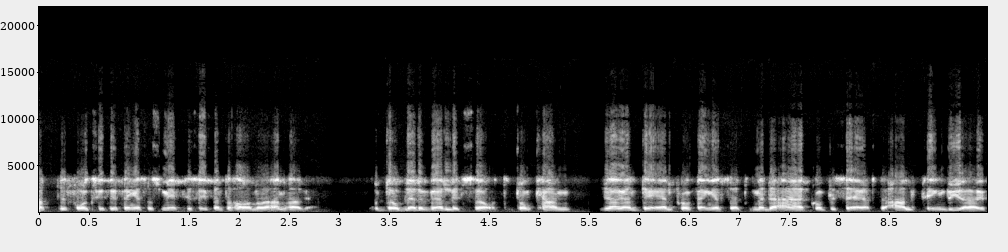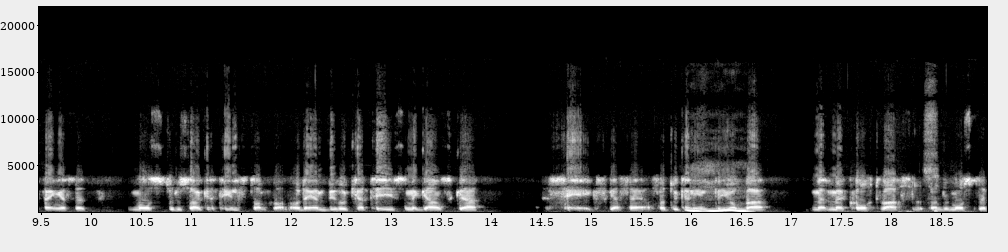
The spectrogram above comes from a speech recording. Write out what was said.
att folk sitter i fängelse som i princip inte har några anhöriga. Och då blir det väldigt svårt. De kan göra en del från fängelset, men det är komplicerat. För allting du gör i fängelset måste du söka tillstånd från. Och det är en byråkrati som är ganska seg, ska jag säga. Så att du kan inte jobba med, med kort varsel, utan du måste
